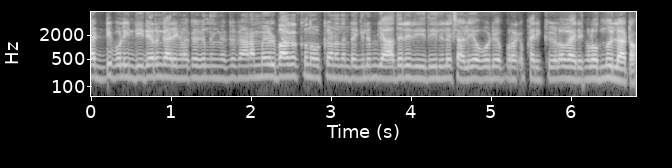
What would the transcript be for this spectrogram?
അടിപൊളി ഇന്റീരിയറും കാര്യങ്ങളൊക്കെ നിങ്ങൾക്ക് കാണാം. മേൾഭാഗമൊക്കെ നോക്കുകയാണെന്നുണ്ടെങ്കിലും യാതൊരു രീതിയിലുള്ള ചളിയോ പൊടിയോ പരിക്കുകളോ കാര്യങ്ങളോ ഒന്നുമില്ല കേട്ടോ.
